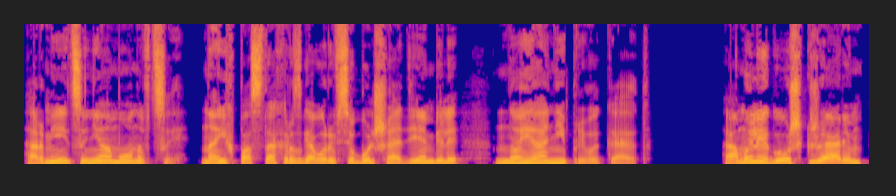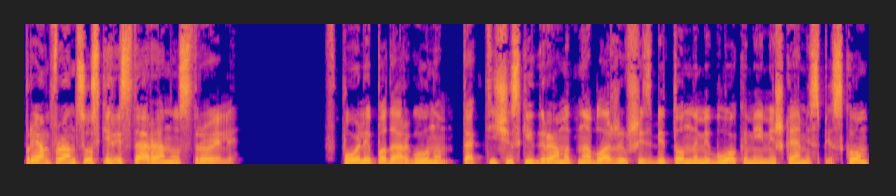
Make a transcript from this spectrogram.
Армейцы не ОМОНовцы, на их постах разговоры все больше о дембеле, но и они привыкают. А мы лягушек жарим, прям французский ресторан устроили. В поле под Аргуном, тактически грамотно обложившись бетонными блоками и мешками с песком,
